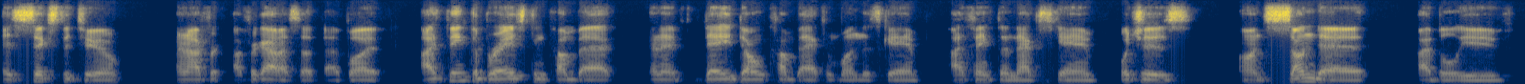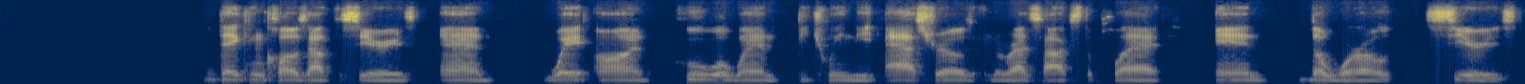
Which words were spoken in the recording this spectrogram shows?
it's six to two, and I, for, I forgot I said that, but I think the Braves can come back, and if they don't come back and win this game, I think the next game, which is on Sunday, I believe, they can close out the series and wait on who will win between the Astros and the Red Sox to play in the World Series.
